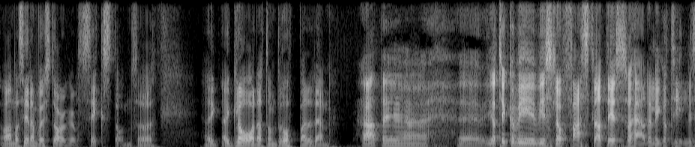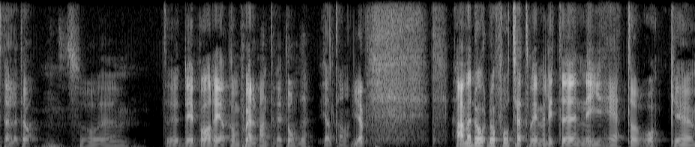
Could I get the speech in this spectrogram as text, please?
å andra sidan var ju Stargirl 16, så jag är- glad att de droppade den. Ja, det är, eh, jag tycker vi, vi slår fast att det är så här det ligger till istället då. Så eh, det, det är bara det att de själva inte vet om det, hjältarna. Japp. Ja, men då, då fortsätter vi med lite nyheter och eh,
